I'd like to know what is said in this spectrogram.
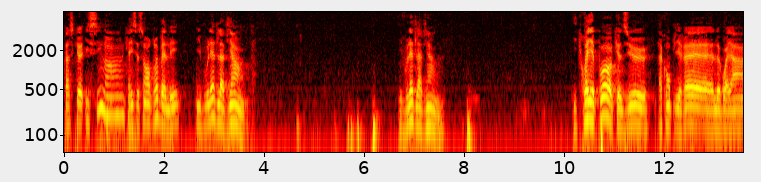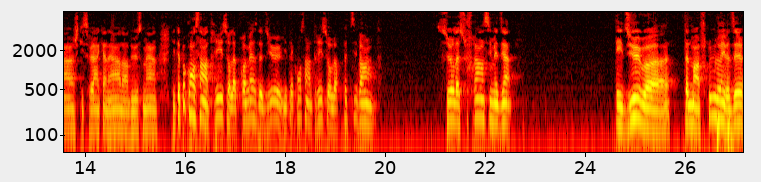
Parce que ici, quand ils se sont rebellés, ils voulaient de la viande. Ils voulaient de la viande. Ils croyaient pas que Dieu accomplirait le voyage, qui serait en Canaan dans deux semaines. Ils n'étaient pas concentrés sur la promesse de Dieu, ils étaient concentrés sur leur petit ventre, sur la souffrance immédiate. Et Dieu va tellement fru, là, il va dire,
